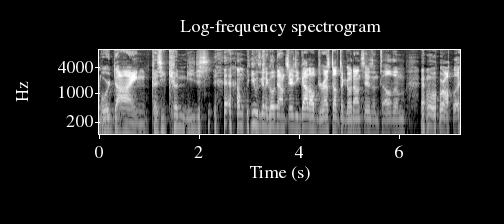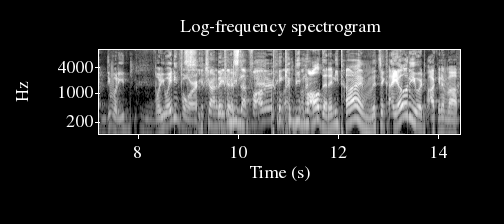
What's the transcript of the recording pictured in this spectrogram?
we're dying because he couldn't. He just um, he was gonna go downstairs. He got all dressed up to go downstairs and tell them, and we're all like, "Dude, what are you, what are you waiting for? You're trying to They be their be- stepfather. They can be what? mauled at any time. It's a coyote we're talking about.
